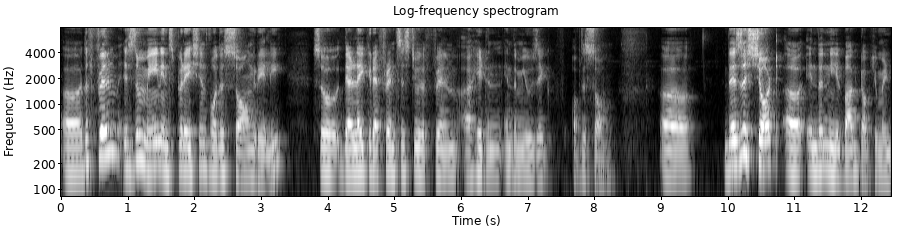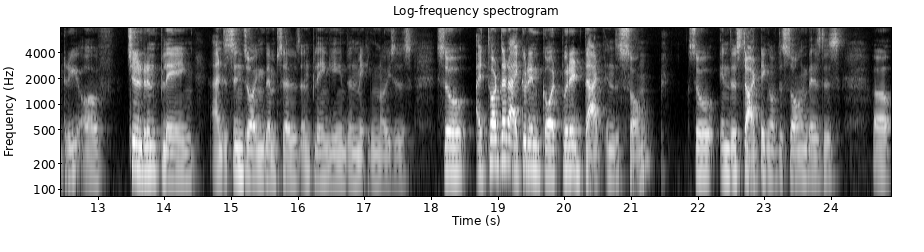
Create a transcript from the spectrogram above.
Uh, the film is the main inspiration for the song, really. So there are like references to the film uh, hidden in the music of the song. Uh, there's a shot uh, in the Neel Bagh documentary of children playing and just enjoying themselves and playing games and making noises. So I thought that I could incorporate that in the song. So in the starting of the song, there's this uh,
